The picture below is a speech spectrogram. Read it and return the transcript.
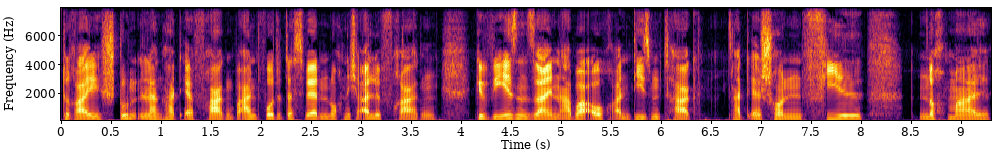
drei Stunden lang hat er Fragen beantwortet. Das werden noch nicht alle Fragen gewesen sein, aber auch an diesem Tag hat er schon viel nochmal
